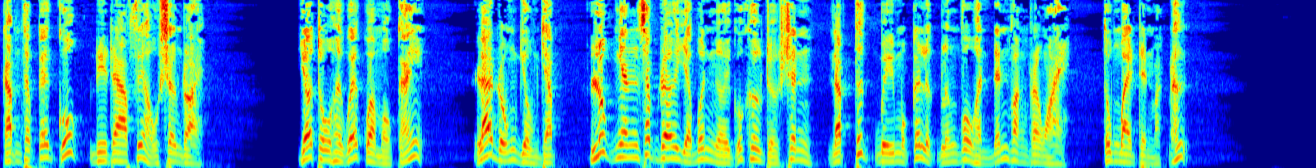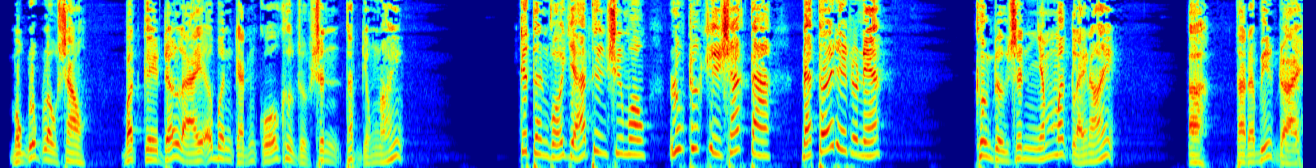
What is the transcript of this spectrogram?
cầm theo cái cuốc đi ra phía hậu sơn rồi. Gió thu hơi quét qua một cái, lá rụng dùng dập, lúc nhanh sắp rơi vào bên người của Khương Trường Sinh, lập tức bị một cái lực lượng vô hình đánh văng ra ngoài, tung bay trên mặt đất. Một lúc lâu sau, Bạch Kỳ trở lại ở bên cạnh của Khương Trường Sinh thấp giọng nói, Cái tên võ giả thiên sư môn lúc trước khi sát ta đã tới đây rồi nè. Khương Trường Sinh nhắm mắt lại nói, À, ta đã biết rồi,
